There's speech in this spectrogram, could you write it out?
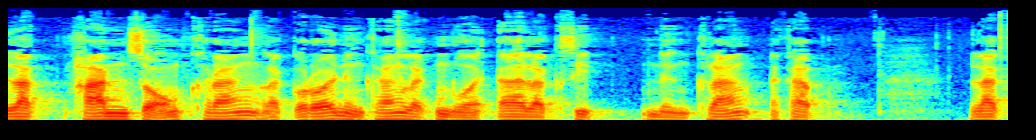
หลักพันสองครั้ง หลักร้อยหนึ่งครั้ง หลักหน่วยอ่าหลักสิบหนึ่งครั้งนะครับ หลัก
